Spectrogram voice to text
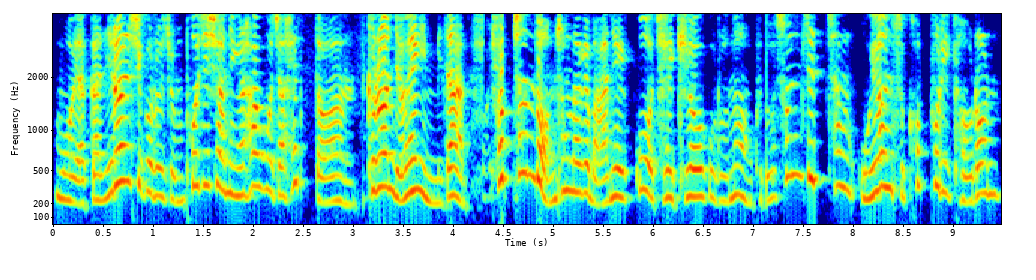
뭐 약간 이런 식으로 좀 포지셔닝을 하고자 했던 그런 여행입니다. 협찬도 엄청나게 많이 했고 제 기억으로는 그 손지창 오연수 커플이 결혼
